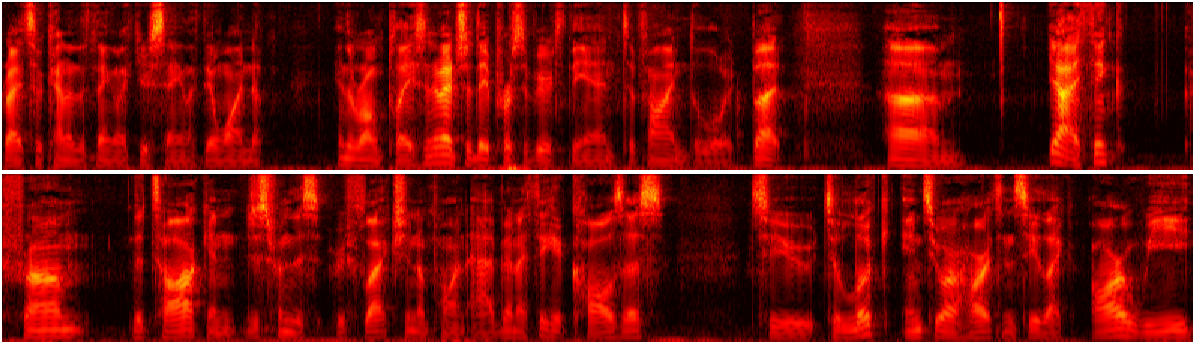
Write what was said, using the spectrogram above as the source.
right? So kind of the thing like you're saying like they wind up in the wrong place and eventually they persevere to the end to find the lord. But um, yeah i think from the talk and just from this reflection upon advent i think it calls us to to look into our hearts and see like are we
